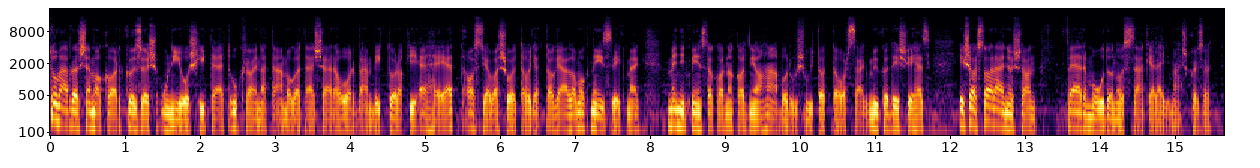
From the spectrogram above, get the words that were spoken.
Továbbra sem akar közös uniós hitelt Ukrajna támogatására Orbán Viktor, aki ehelyett azt javasolta, hogy a tagállamok nézzék meg, mennyi pénzt akarnak adni a háború sújtotta ország működéséhez, és azt arányosan, fair módon osszák el egymás között.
